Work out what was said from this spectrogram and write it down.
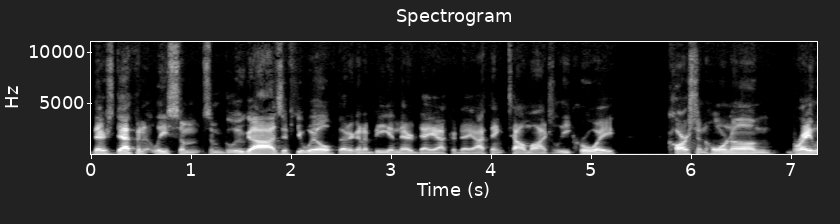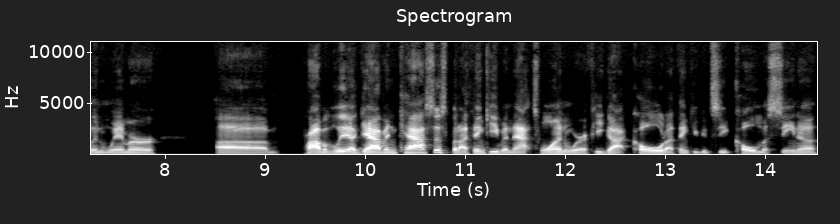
There's definitely some some glue guys, if you will, that are going to be in there day after day. I think Talmadge LeCroy, Carson Hornung, Braylen Wimmer, um, probably a Gavin Casas, but I think even that's one where if he got cold, I think you could see Cole Messina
